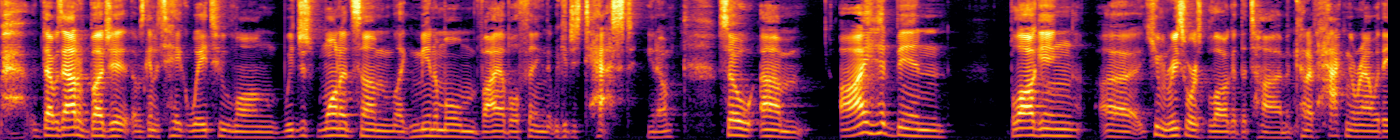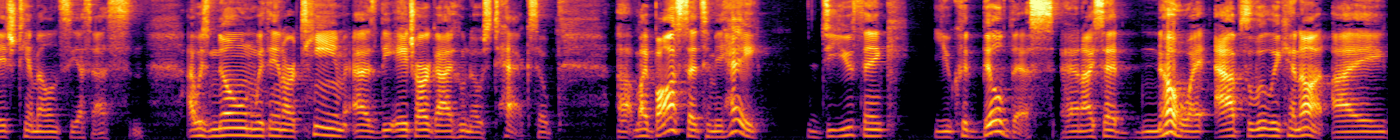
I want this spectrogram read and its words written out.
that was out of budget. That was going to take way too long. We just wanted some like minimum viable thing that we could just test, you know? So um, I had been blogging a uh, human resource blog at the time and kind of hacking around with HTML and CSS. And I was known within our team as the HR guy who knows tech. So uh, my boss said to me, Hey, do you think you could build this? And I said, No, I absolutely cannot. I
